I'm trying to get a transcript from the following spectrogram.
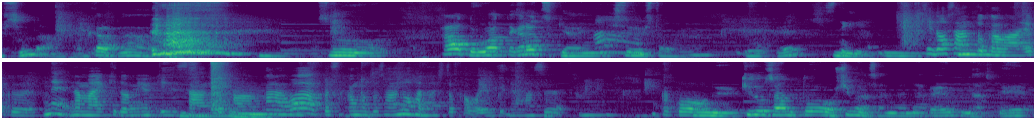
そんなんないからなそのアート終わってから付き合いしてる人が多くて素敵。うん木戸さんとかはよくね名前木戸みゆきさんとかからはやっぱ坂本さんのお話とかはよく出ます。うんなんかこう、で木戸さんと志村さんが仲良くなって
